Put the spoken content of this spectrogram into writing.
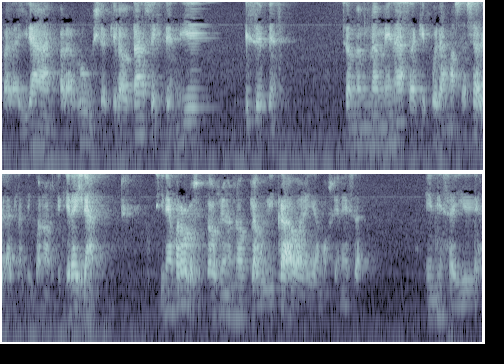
para Irán, para Rusia, que la OTAN se extendiese pensando en una amenaza que fuera más allá del Atlántico Norte, que era Irán. Sin embargo, los Estados Unidos no claudicaban, digamos, en esa, en esa idea.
